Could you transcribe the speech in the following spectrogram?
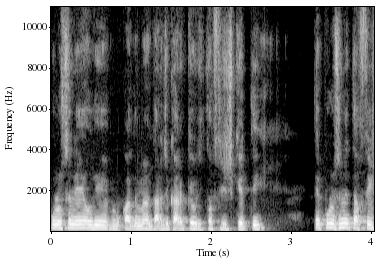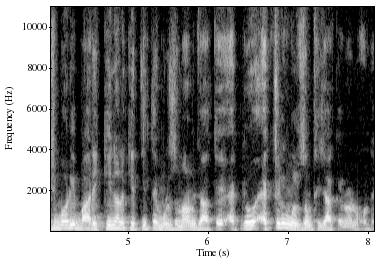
ਪੁਲਿਸ ਨੇ ਉਹਦੇ ਮੁਕੱਦਮਾ ਦਰਜ ਕਰਕੇ ਉਹਦੀ ਤਫਤੀਸ਼ ਕੀਤੀ। ਤੇ ਪੁਲਿਸ ਨੇ ਤਫਤੀਸ਼ ਬੜੀ ਬਾਰੀਕੀ ਨਾਲ ਕੀਤੀ ਤੇ ਮੁਲਜ਼ਮਾਂ ਨੂੰ ਜਾ ਕੇ ਜੋ ਐਕਚੁਅਲੀ ਮੁਲਜ਼ਮ ਸੀ ਜਾ ਕੇ ਉਹਨਾਂ ਨੂੰ ਉਹਦੇ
